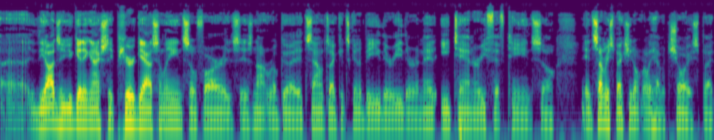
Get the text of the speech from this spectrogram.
uh, the odds of you getting actually pure gasoline so far is, is not real good. It sounds like it's going to be either either an E10 or E15. So, in some respects, you don't really have a choice. But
